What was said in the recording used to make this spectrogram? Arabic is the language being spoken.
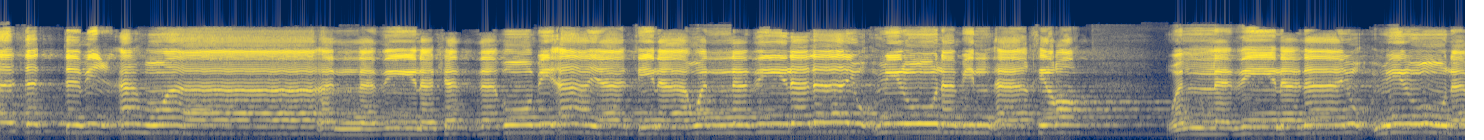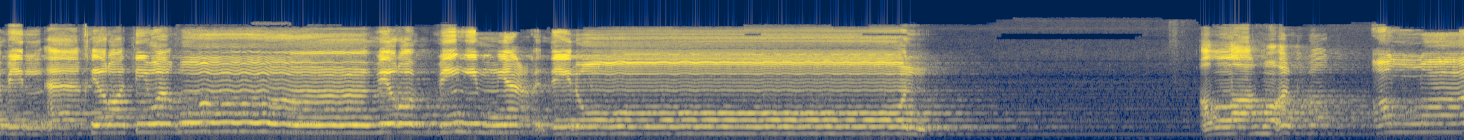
تتبع أهواء الذين كذبوا بآياتنا والذين لا يؤمنون بالآخرة والذين لا يؤمنون بالآخرة وهم بربهم يعدلون. الله أكبر. الله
